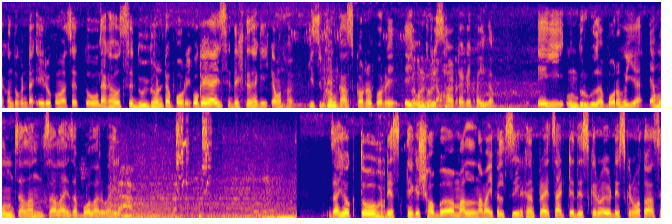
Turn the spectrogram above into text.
এখন দোকানটা এরকম আছে, তো দেখা হচ্ছে দুই ঘণ্টা পরে। ওকে গাইজ দেখতে থাকি কেমন হয়। কিছুক্ষণ কাজ করার পরে এই উন্দুরের ছাড়াটাকে পাইলাম। এই উন্দুরগুলা বড় হইয়া এমন জ্বালান জ্বালায় যা বলার বাইরে। যাই হোক তো ডেস্ক থেকে সব মাল নামাই ফেলছি। এখানে প্রায় চারটে ডেস্কের ডেস্কের মতো আছে।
